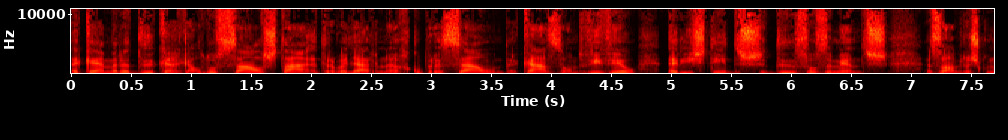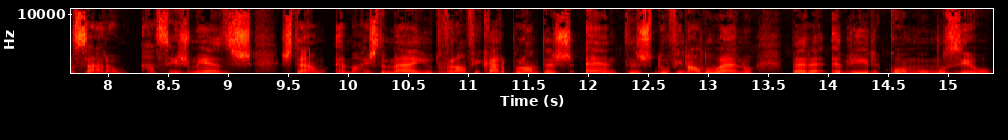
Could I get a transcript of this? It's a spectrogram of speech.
a Câmara de Carregal do Sal está a trabalhar na recuperação da casa onde viveu Aristides de Sousa Mendes. As obras começaram há seis meses, estão a mais de meio, deverão ficar prontas antes do final do ano para abrir como museu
